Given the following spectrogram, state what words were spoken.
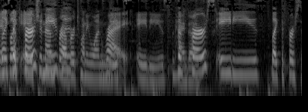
It's like, like, the first H&M season, Forever 21 right. meets 80s. The Kind of. first '80s, like the first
